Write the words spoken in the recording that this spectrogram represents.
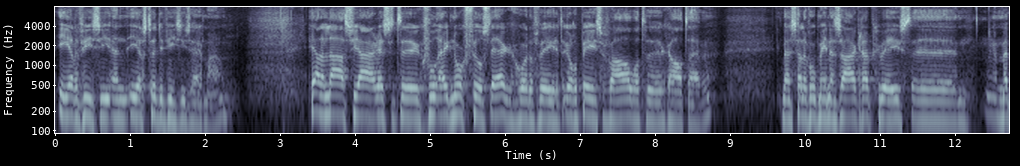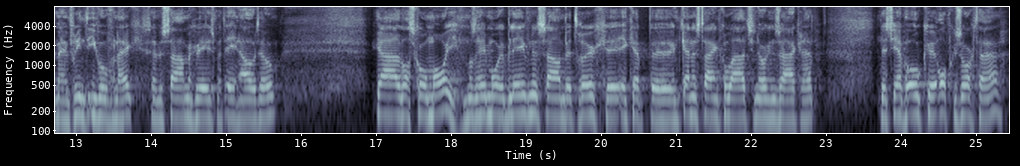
Eredivisie en Eerste Divisie, zeg maar. Ja, de laatste jaren is het gevoel eigenlijk nog veel sterker geworden vanwege het Europese verhaal wat we gehad hebben. Ik ben zelf ook mee naar Zagreb geweest uh, met mijn vriend Ivo van Eck. Zijn we samen geweest met één auto. Ja, dat was gewoon mooi. Het was een hele mooie belevenis. Samen weer terug. Uh, ik heb een kennis daar in Kroatië nog in Zagreb. Dus die hebben we ook opgezocht daar.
